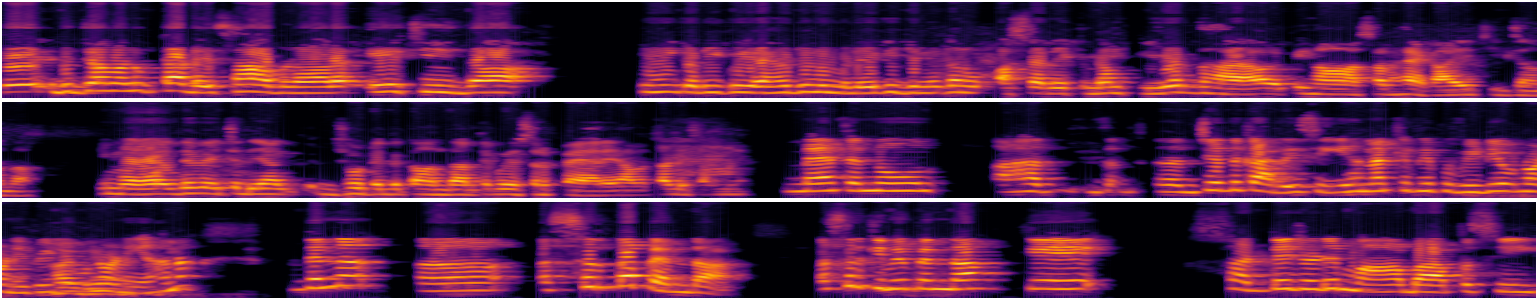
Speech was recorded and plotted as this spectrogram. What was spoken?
ਤੇ ਦੂਜਾ ਮੈਨੂੰ ਤੁਹਾਡੇ ਹਿਸਾਬ ਨਾਲ ਇਹ ਚੀਜ਼ ਦਾ ਤੁਸੀਂ ਕਦੀ ਕੋਈ ਇਹੋ ਜਿਹੀ ਨੂੰ ਮਿਲੇ ਕਿ ਜਿਹਨੇ ਤੁਹਾਨੂੰ ਅਸਰ ਇੱਕਦਮ ਕਲੀਅਰ ਦਿਖਾਇਆ ਹੋਵੇ ਕਿ ਹਾਂ ਅਸਰ ਹੈਗਾ ਇਹ ਚੀਜ਼ਾਂ ਦਾ? ਕਿ ਮਾਲ ਦੇ ਵਿੱਚ ਦੀਆਂ ਛੋਟੇ ਦੁਕਾਨਦਾਰ ਤੇ ਕੋਈ ਅਸਰ ਪੈ ਰਿਹਾ ਵਾ ਤੁਹਾਡੇ ਸਾਹਮਣੇ? ਮੈਂ ਤੈਨੂੰ ਆਹ ਜਿੱਦ ਕਰ ਰਹੀ ਸੀ ਹਨਾ ਕਿ ਵੀ ਆਪਾਂ ਵੀਡੀਓ ਬਣਾਉਣੀ ਵੀਡੀਓ ਹਾਂਜੀ। ਬਣਾਉਣੀ ਹੈ ਹਨਾ। ਦੈਨ ਅਸਰ ਤਾਂ ਪੈਂਦਾ। ਅਸਰ ਕਿਵੇਂ ਪੈਂਦਾ? ਕਿ ਸਾਡੇ ਜਿਹੜੇ ਮਾਂ-ਬਾਪ ਸੀ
